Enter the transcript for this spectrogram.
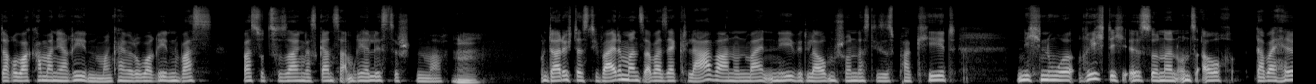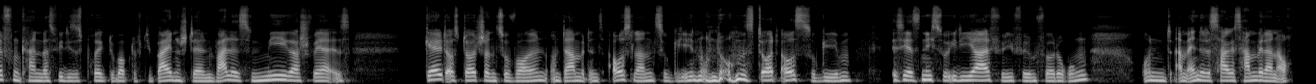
darüber kann man ja reden. Man kann ja darüber reden, was, was sozusagen das Ganze am realistischsten macht. Mhm. Und dadurch, dass die Weidemanns aber sehr klar waren und meinten, nee, wir glauben schon, dass dieses Paket nicht nur richtig ist, sondern uns auch dabei helfen kann, dass wir dieses Projekt überhaupt auf die Beine stellen, weil es mega schwer ist, Geld aus Deutschland zu wollen und damit ins Ausland zu gehen und um es dort auszugeben, ist jetzt nicht so ideal für die Filmförderung. Und am Ende des Tages haben wir dann auch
